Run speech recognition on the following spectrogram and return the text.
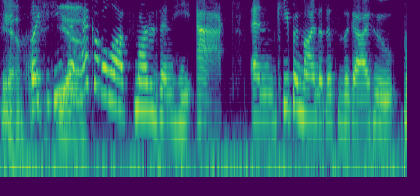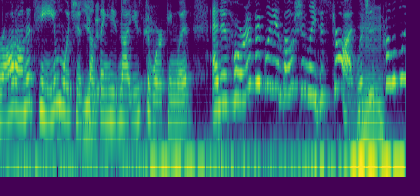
Yeah. Like he's Yeah. a heck of a lot smarter than he acts. And keep in mind that this is a guy who brought on a team, which is something he's not used to working with, and is horrifically emotionally distraught, which is probably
